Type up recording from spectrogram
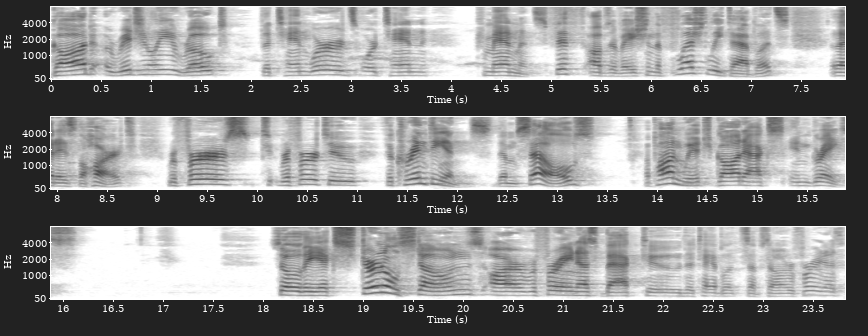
God originally wrote the ten words or ten commandments. Fifth observation, the fleshly tablets, that is the heart, refers to, refer to the Corinthians themselves upon which God acts in grace. So the external stones are referring us back to the tablets of stone, referring us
